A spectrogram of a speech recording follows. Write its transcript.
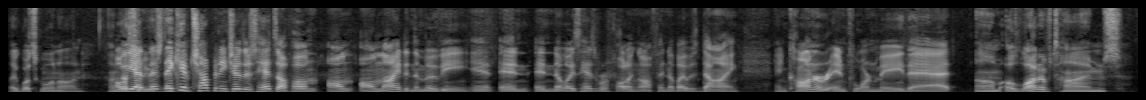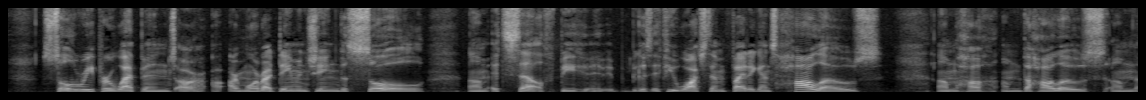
Like, what's going on? And Oh yeah, they, they kept chopping each other's heads off all all, all night in the movie, and, and and nobody's heads were falling off, and nobody was dying. And Connor informed me that um, a lot of times soul reaper weapons are are more about damaging the soul um, itself be, because if you watch them fight against hollows um, ho- um, the hollows um,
